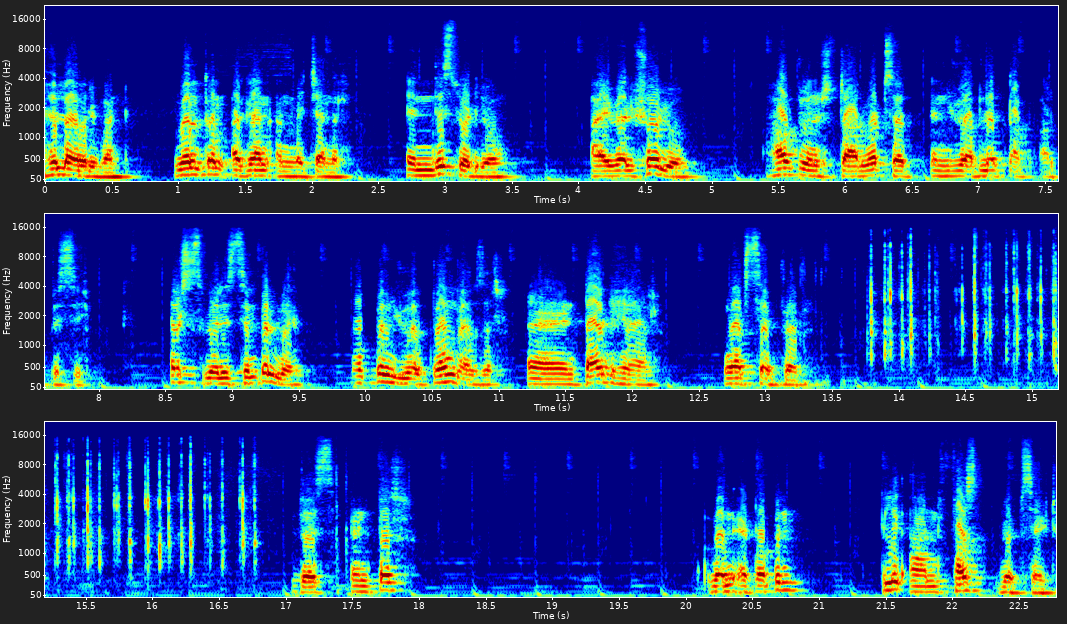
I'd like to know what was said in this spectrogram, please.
Hello everyone, welcome again on my channel. In this video, I will show you how to install WhatsApp in your laptop or PC. It's very simple way. Open your Chrome browser and type here WhatsApp web. Press enter. When it open, click on first website.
